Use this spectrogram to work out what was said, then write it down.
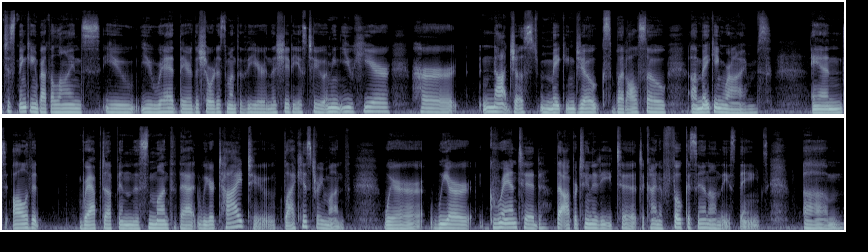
just thinking about the lines you you read there, the shortest month of the year and the shittiest too. I mean, you hear her not just making jokes, but also uh, making rhymes, and all of it wrapped up in this month that we are tied to, Black History Month, where we are granted the opportunity to to kind of focus in on these things. Um,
